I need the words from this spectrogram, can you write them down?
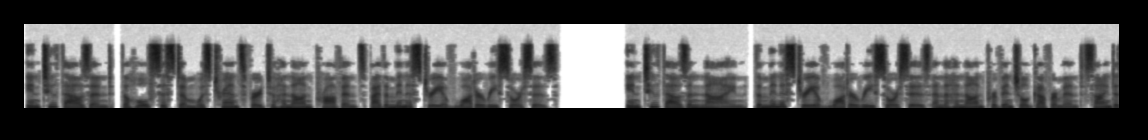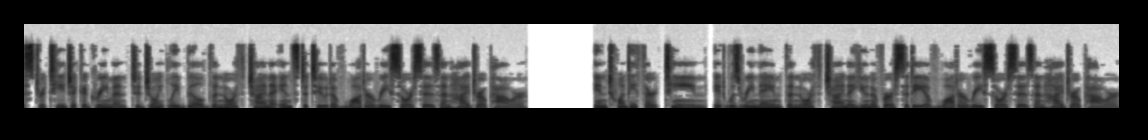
In 2000, the whole system was transferred to Henan Province by the Ministry of Water Resources. In 2009, the Ministry of Water Resources and the Henan provincial government signed a strategic agreement to jointly build the North China Institute of Water Resources and Hydropower. In 2013, it was renamed the North China University of Water Resources and Hydropower.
